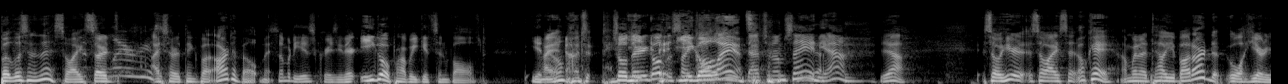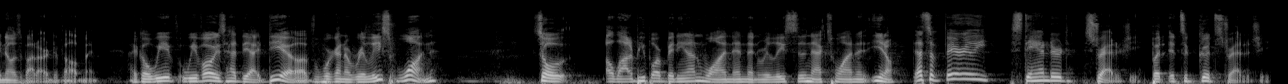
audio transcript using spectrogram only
but listen to this. So I started. hilarious. I started thinking about our development. Somebody is crazy. Their ego probably gets involved. You know. I- so there you go. The Ego psychology. Lance. That's what I'm saying. yeah. Yeah. So here, so I said, okay, I'm going to tell you about our. De- well, he already knows about our development. I go, we've we've always had the idea of we're going to release one. So a lot of people are bidding on one and then release the next one, and you know that's a fairly standard strategy, but it's a good strategy.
